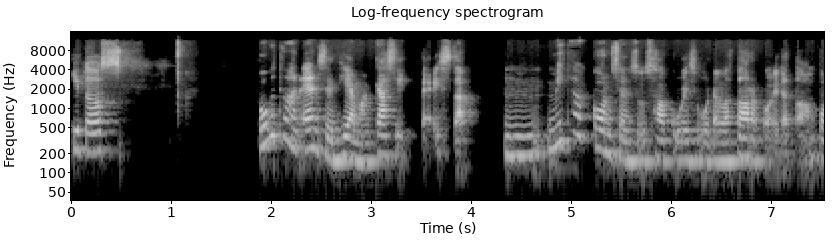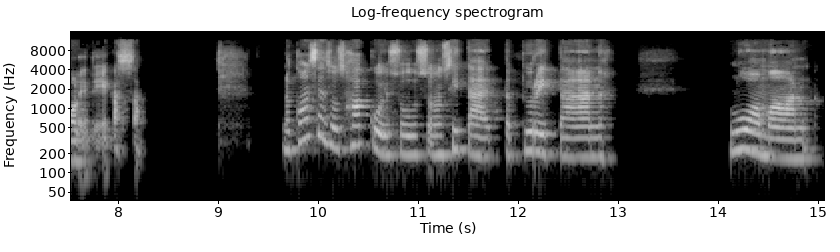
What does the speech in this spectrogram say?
Kiitos. Puhutaan ensin hieman käsitteistä. Mm, mitä konsensushakuisuudella tarkoitetaan politiikassa? No konsensushakuisuus on sitä, että pyritään luomaan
